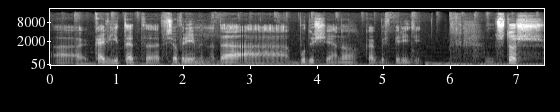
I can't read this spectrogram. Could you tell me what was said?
а, ковид это все временно, да, а будущее оно как бы впереди. Что ж,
